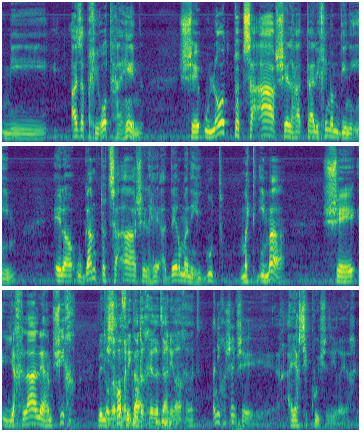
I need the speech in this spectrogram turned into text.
מאז הבחירות ההן, שהוא לא תוצאה של התהליכים המדיניים, אלא הוא גם תוצאה של היעדר מנהיגות מתאימה שיכלה להמשיך ולסחוף את ה... אתה אומר במנהיגות אחרת זה היה נראה אחרת? אני חושב שהיה סיכוי שזה ייראה אחרת.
